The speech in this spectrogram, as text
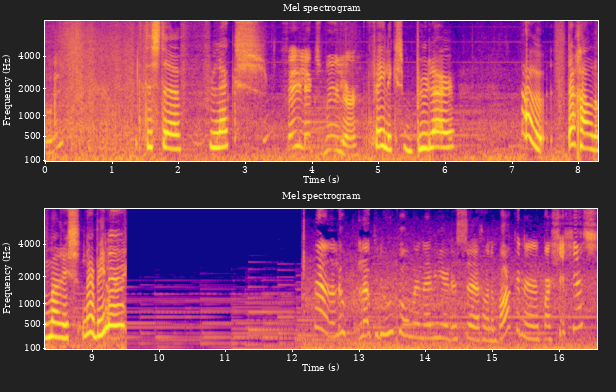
Sorry. Het is de Flex Felix Bueller. Felix Buller. Oh, daar gaan we dan maar eens naar binnen. Nou, dan loop, loop je de hoek om en dan heb je hier dus eh, gewoon een bak en eh, een paar shitjes.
